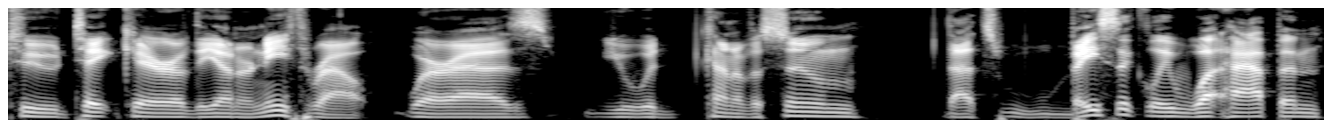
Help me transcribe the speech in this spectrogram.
to take care of the underneath route, whereas you would kind of assume that's basically what happened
